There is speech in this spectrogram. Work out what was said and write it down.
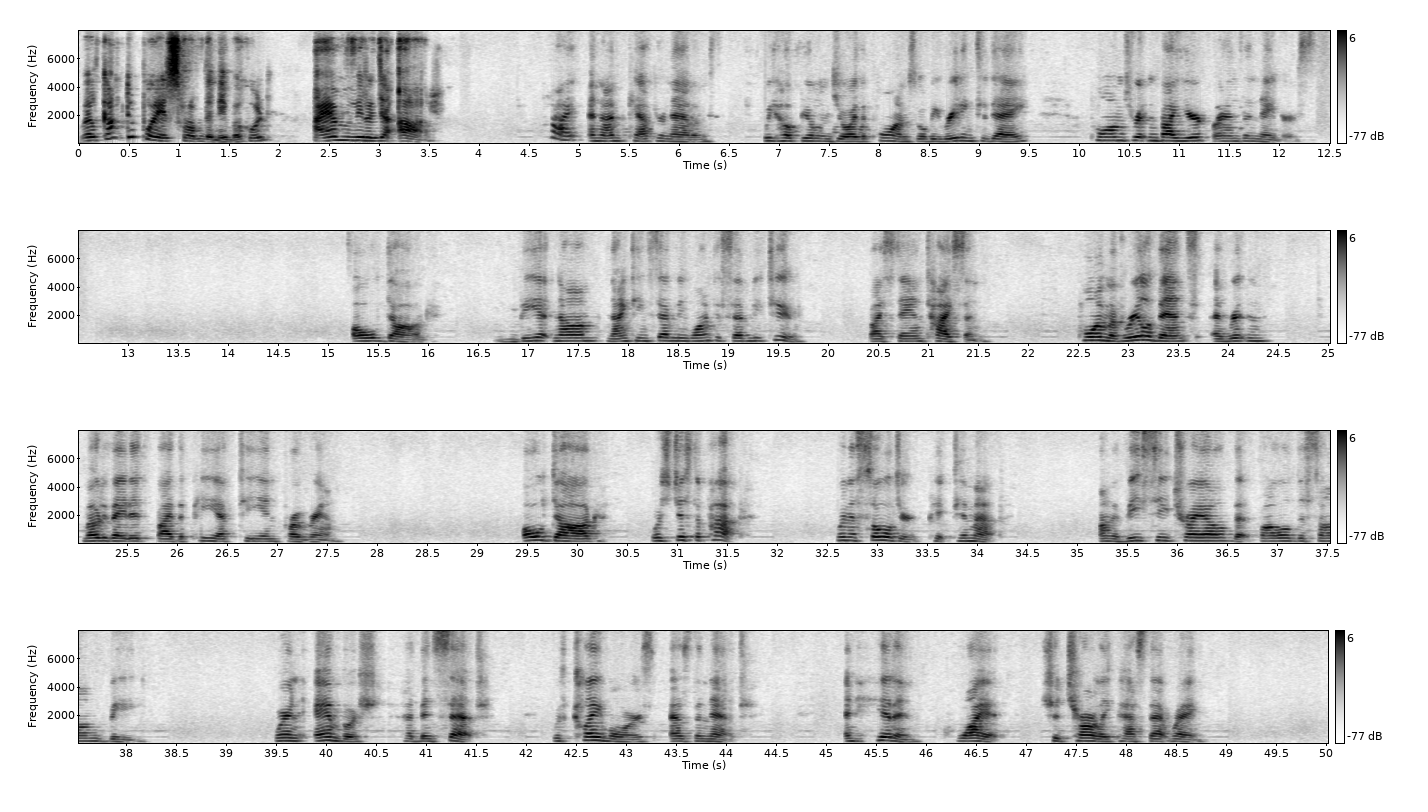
Welcome to Poets from the Neighborhood. I am Viraja R. Hi, and I'm Catherine Adams. We hope you'll enjoy the poems we'll be reading today, poems written by your friends and neighbors. Old Dog, Vietnam, 1971 to 72, by Stan Tyson. Poem of real events and written motivated by the PFTN program. Old Dog was just a pup when a soldier picked him up on a VC trail that followed the song V, where an ambush had been set with claymores as the net, and hidden, quiet, should Charlie pass that way.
